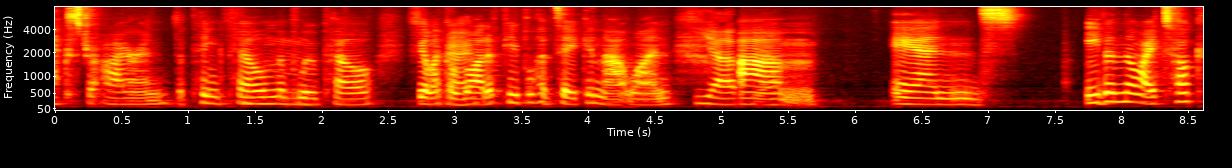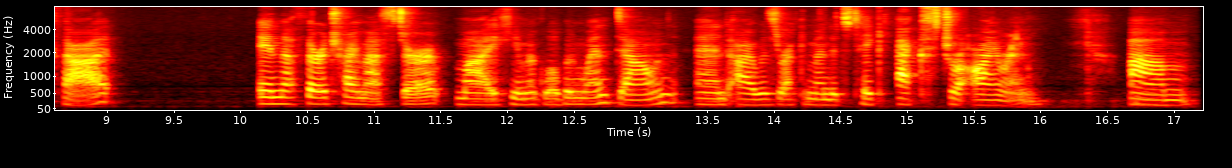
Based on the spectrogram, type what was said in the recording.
extra iron, the pink pill and the blue pill. I feel like Okay. a lot of people have taken that one. Yeah. Um, and even though I took that, in the third trimester, my hemoglobin went down, and I was recommended to take extra iron, um,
